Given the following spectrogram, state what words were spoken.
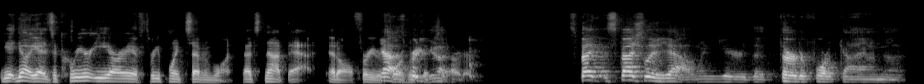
yeah, no, yeah, it's a career ERA of three point seven one. That's not bad at all for your yeah, fourth pretty good. starter. Spe- especially, yeah, when you're the third or fourth guy on the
